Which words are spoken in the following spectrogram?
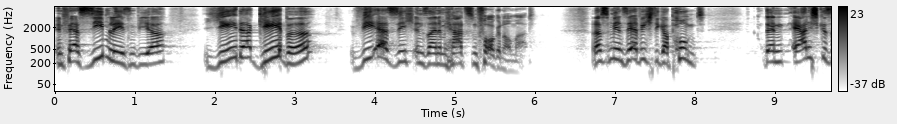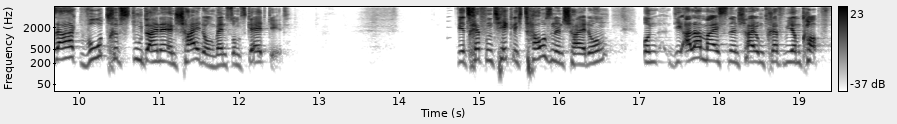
In Vers 7 lesen wir, jeder gebe, wie er sich in seinem Herzen vorgenommen hat. Das ist mir ein sehr wichtiger Punkt. Denn ehrlich gesagt, wo triffst du deine Entscheidung, wenn es ums Geld geht? Wir treffen täglich tausend Entscheidungen und die allermeisten Entscheidungen treffen wir im Kopf.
